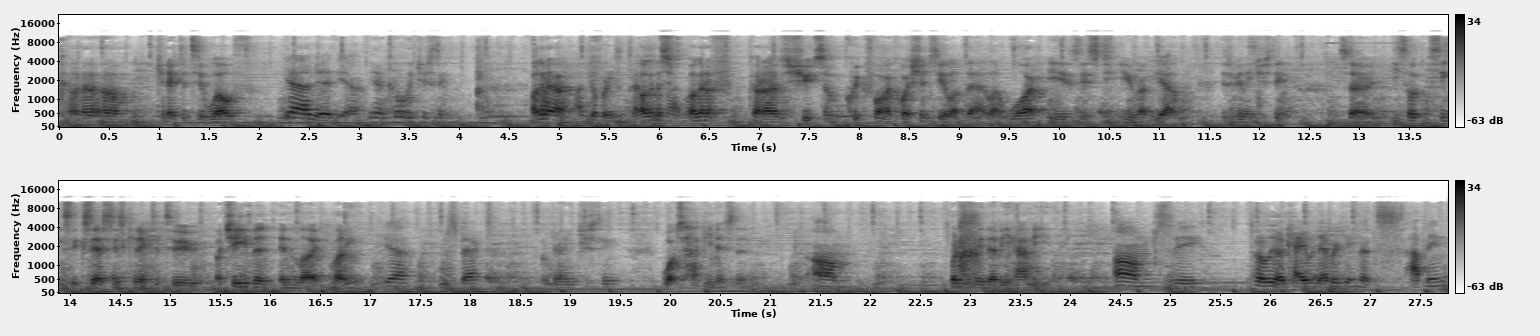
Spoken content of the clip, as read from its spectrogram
kind of um, connected to wealth. Yeah, a bit. Yeah. Yeah, cool, interesting. I'm gonna, I feel pretty I'm gonna, I'm gonna kind of shoot some quick fire questions here like that. Like, what is this to you right Yeah. now? Is really interesting. So, you thought you think success is connected to achievement and like money? Yeah, respect. Okay, interesting. What's happiness then? Um, What does it mean to be happy? um, just to be totally okay with everything that's happening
